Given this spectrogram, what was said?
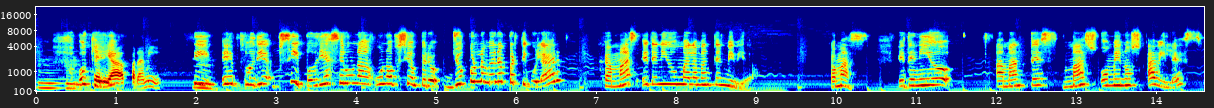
Mm. Sería para mí. Sí, mm. eh, podría, sí, podría ser una, una, opción, pero yo por lo menos en particular jamás he tenido un mal amante en mi vida. Jamás. He tenido amantes más o menos hábiles,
